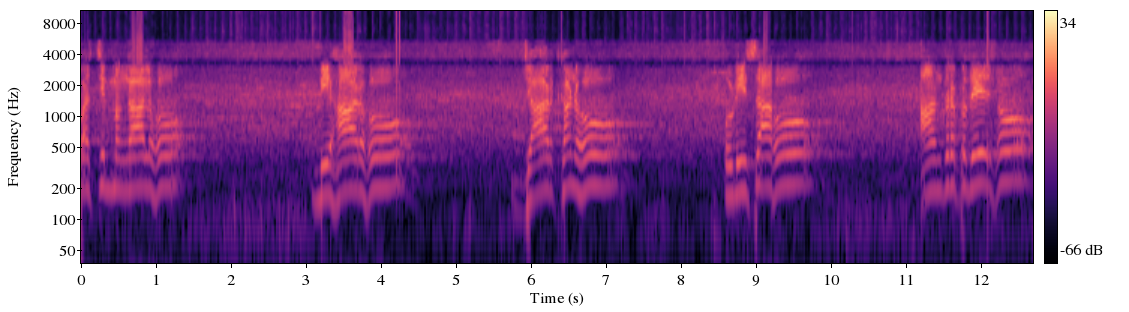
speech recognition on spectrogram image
पश्चिम बंगाल हो, बिहार हो, झारखंड हो, उड़ीसा हो, आंध्र प्रदेश हो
